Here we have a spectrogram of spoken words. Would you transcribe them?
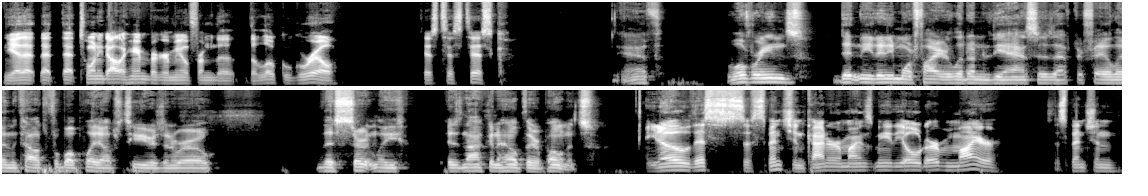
Yeah, that that that twenty dollar hamburger meal from the the local grill. Tisk tisk tisk. Yeah, if Wolverines didn't need any more fire lit under the asses after failing the college football playoffs two years in a row, this certainly is not going to help their opponents. You know, this suspension kind of reminds me of the old Urban Meyer suspension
